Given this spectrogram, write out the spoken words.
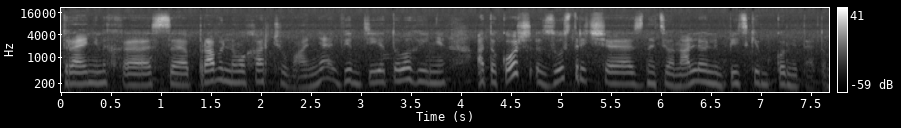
тренінг е, з правильного харчування від дієтологині, а також зустріч е, з Національним олімпійським комітетом.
